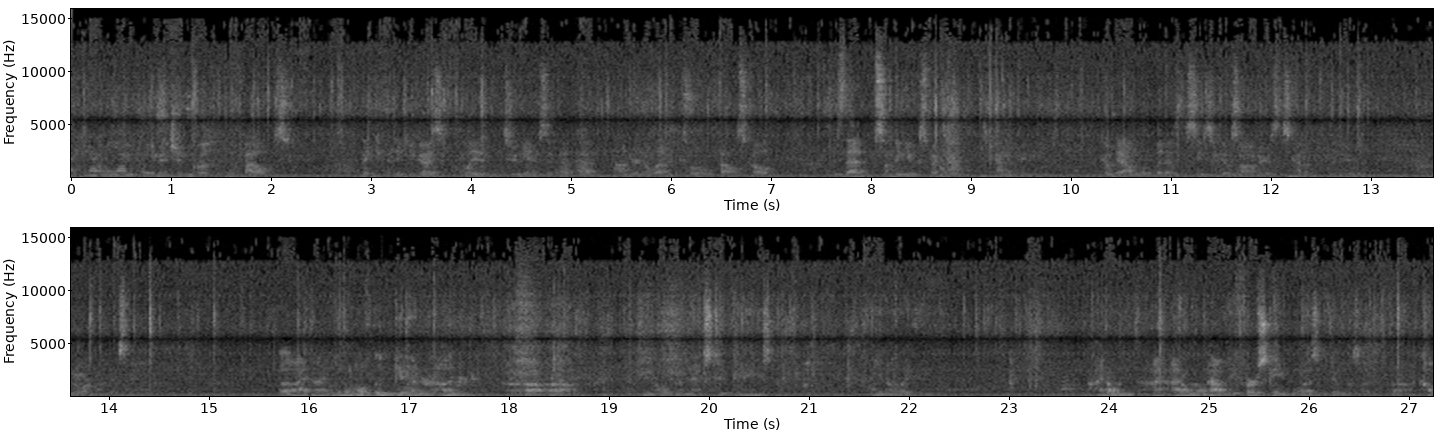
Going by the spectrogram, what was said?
Right here on the end, You- please. You mentioned the, the fouls. Uh, I think, I think you guys have played in two games that have had hundred and eleven total fouls called. Is that something you expect to, to kind of maybe go down a little bit as the season goes on, or is this kind of the new norm, I guess? Well, I, I, you know, hopefully we can get under hundred, uh, uh, you know, over the next two games, but, you know, it, I don't, I, I don't know how the first game was, if it was a, uh,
